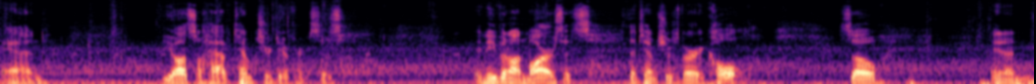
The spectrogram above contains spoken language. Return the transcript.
and you also have temperature differences. And even on Mars, it's the temperature is very cold. So in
